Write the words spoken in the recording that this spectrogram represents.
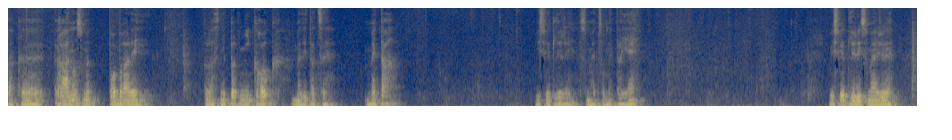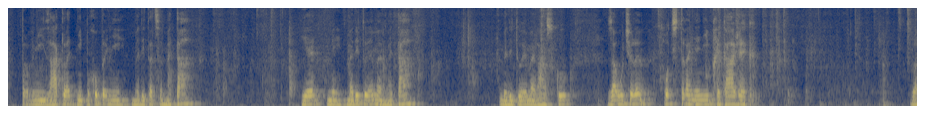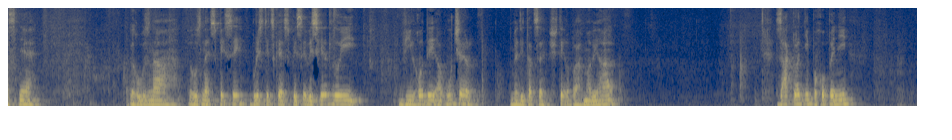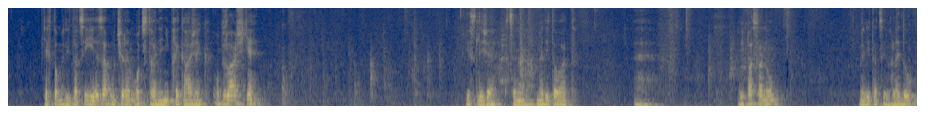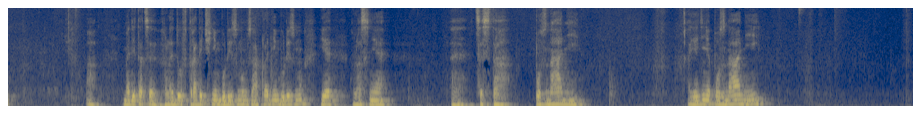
Tak eh, ráno jsme probrali vlastně první krok meditace meta. Vysvětlili jsme, co meta je. Vysvětlili jsme, že první základní pochopení meditace meta je, my meditujeme meta, meditujeme lásku za účelem odstranění překážek. Vlastně různá, různé spisy, buddhistické spisy vysvětlují výhody a účel meditace čtyř Brahmavihár. Základní pochopení těchto meditací je za účelem odstranění překážek, obzvláště jestliže chceme meditovat eh, vypasanu, meditaci vhledu a meditace vhledu v tradičním buddhismu, v základním buddhismu je vlastně eh, cesta poznání. A jedině poznání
